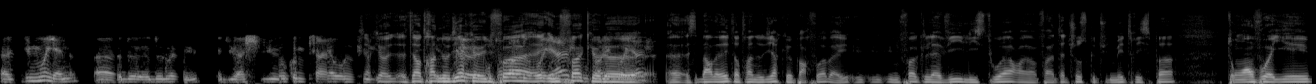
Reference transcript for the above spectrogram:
Euh, c'est une moyenne euh, de, de l'ONU et du, H, du Haut Commissariat au C'est-à-dire que tu es en train de nous dire euh, qu'une fois, une fois que le. euh, Barnabé est en train de nous dire que parfois, bah, une fois que la vie, l'histoire, euh, enfin un tas de choses que tu ne maîtrises pas, t'ont envoyé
